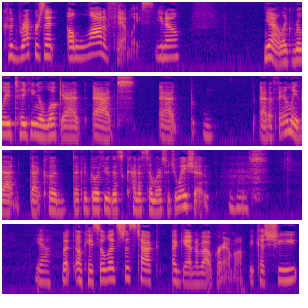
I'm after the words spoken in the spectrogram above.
could represent a lot of families, you know? yeah, like really taking a look at at at at a family that that could that could go through this kind of similar situation. Mm-hmm. Yeah. But okay, so let's just talk again about grandma because she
